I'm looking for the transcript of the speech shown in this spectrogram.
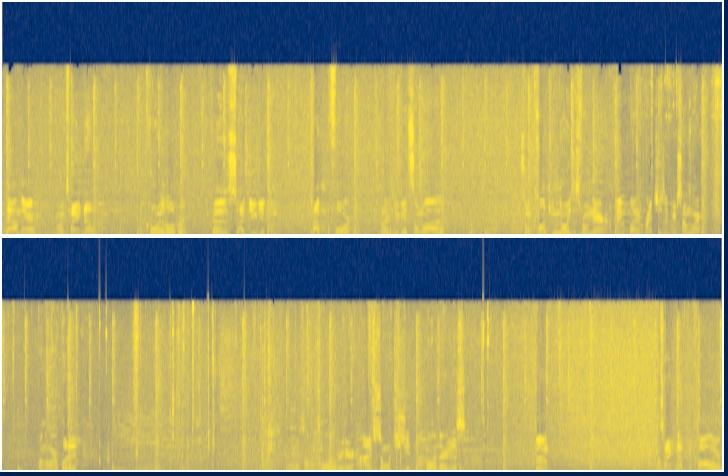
I'm down there, I'm gonna tighten up the coil over because I do get some, happened before, but I do get some uh, some clunking noises from there. I think my wrench is in here somewhere. I don't know where I put it. I think it's on the floor over here. I have so much shit in my car. There it is. Boom. tighten up the collar.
